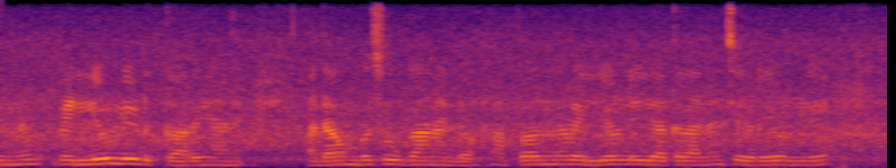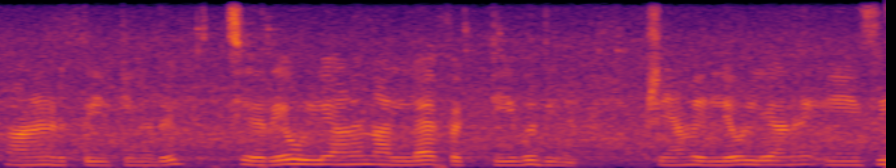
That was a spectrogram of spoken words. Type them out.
ഇന്ന് വലിയ ഉള്ളി എടുക്കാറ് ഞാൻ അതാകുമ്പോൾ സുഖമാണല്ലോ അപ്പോൾ ഇന്ന് വലിയ ഉള്ളി ഇല്ലാത്ത കാരണം ചെറിയ ഉള്ളി ആണ് എടുത്തിരിക്കുന്നത്. ചെറിയ ഉള്ളിയാണ് നല്ല എഫക്റ്റീവ് ഇതിന്. പക്ഷേ ഞാൻ വലിയ ഉള്ളിയാണ് ഈസി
